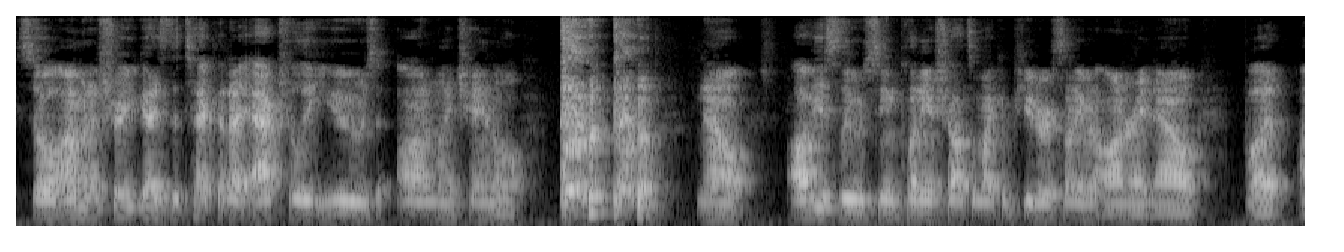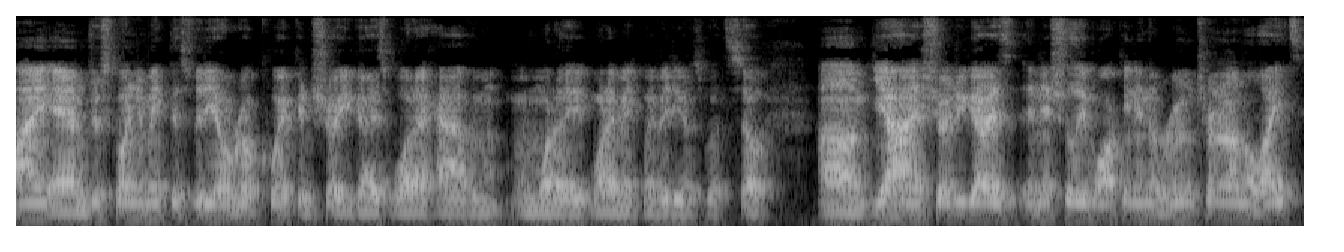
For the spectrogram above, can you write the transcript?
So I'm going to show you guys the tech that I actually use on my channel. now, obviously we've seen plenty of shots on my computer. It's not even on right now. But I am just going to make this video real quick and show you guys what I have and, and what I what I make my videos with. So um, yeah, I showed you guys initially walking in the room, turning on the lights.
